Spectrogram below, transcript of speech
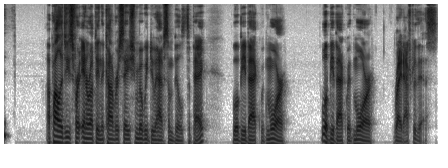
Apologies for interrupting the conversation, but we do have some bills to pay. We'll be back with more. We'll be back with more right after this.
